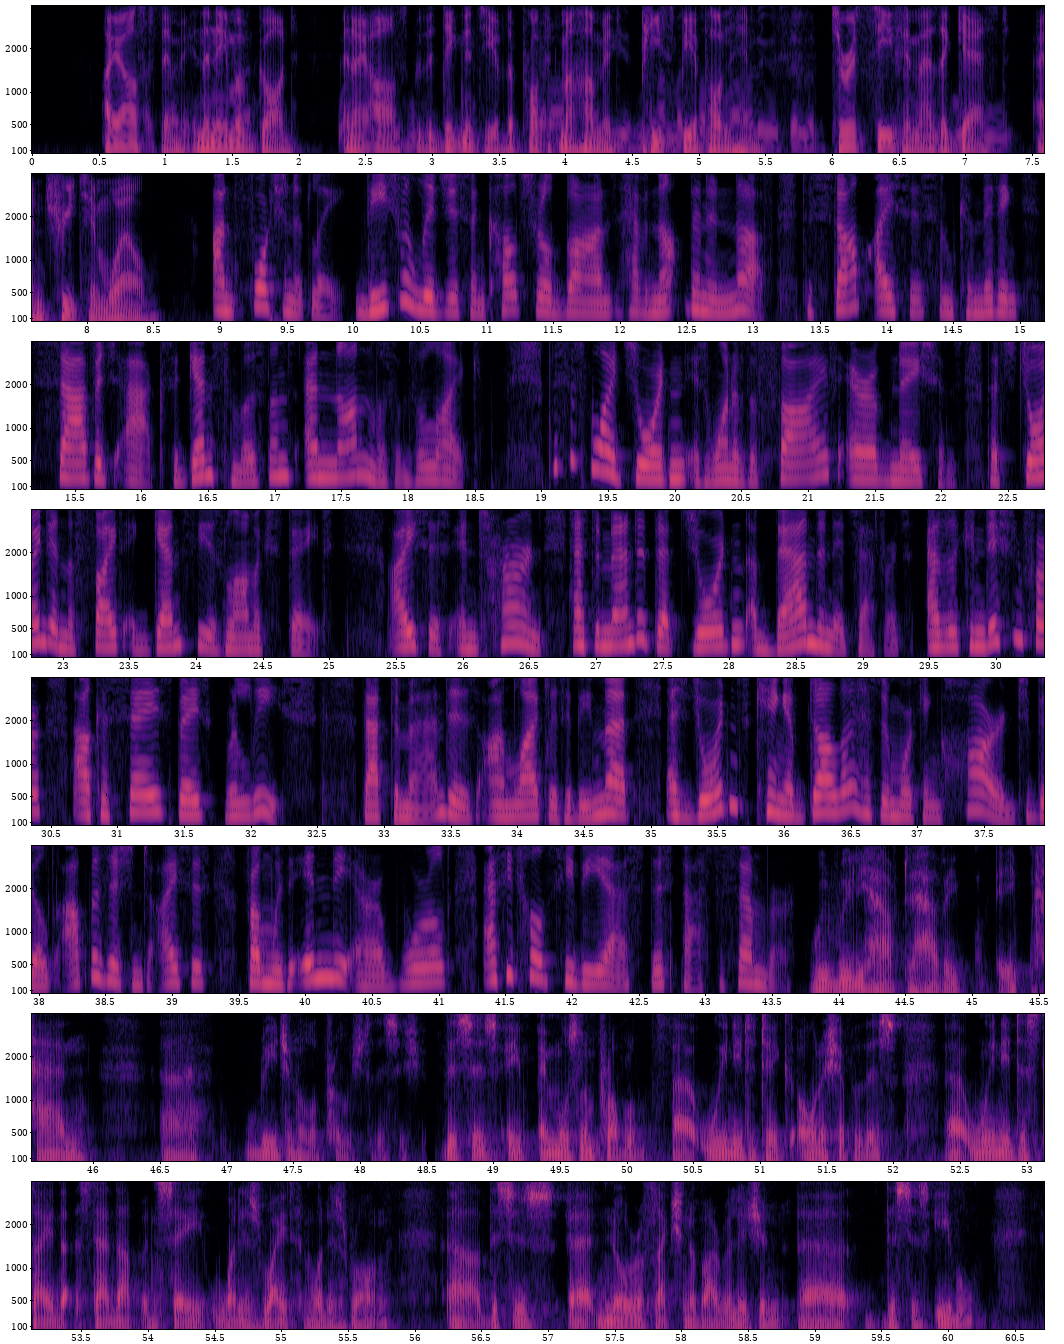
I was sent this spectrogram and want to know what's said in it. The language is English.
I ask them in the name of God, and I ask with the dignity of the Prophet Muhammad, peace be upon him, to receive him as a guest and treat him well. Unfortunately, these religious and cultural bonds have not been enough to stop ISIS from committing savage acts against Muslims and non Muslims alike. This is why Jordan is one of the five Arab nations that's joined in the fight against the Islamic State. ISIS, in turn, has demanded that Jordan abandon its efforts as a condition for Al Bey's release. That demand is unlikely to be met as Jordan's King Abdullah has been working hard to build opposition to ISIS from within the Arab world, as he told CBS this past December. We really have to have a, a pan uh, regional approach to this issue. This is a, a Muslim problem. Uh, we need to take ownership of this. Uh, we need to stand, stand up and say what is right and what is wrong. Uh, this is uh, no reflection of our religion. Uh, this is evil.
